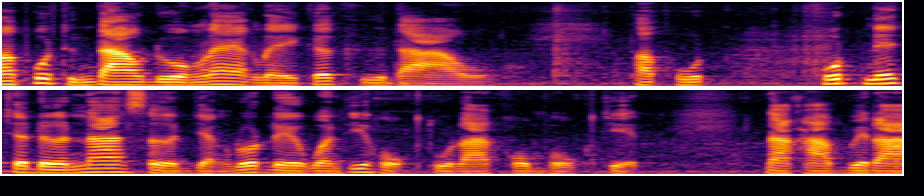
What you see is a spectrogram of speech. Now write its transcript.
มาพูดถึงดาวดวงแรกเลยก็คือดาวพระพุธพุธนี้จะเดินหน้าเสิร์ชอย่างรวดเร็ววันที่ 6 ตุลาคม 67 นะครับ เวลา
